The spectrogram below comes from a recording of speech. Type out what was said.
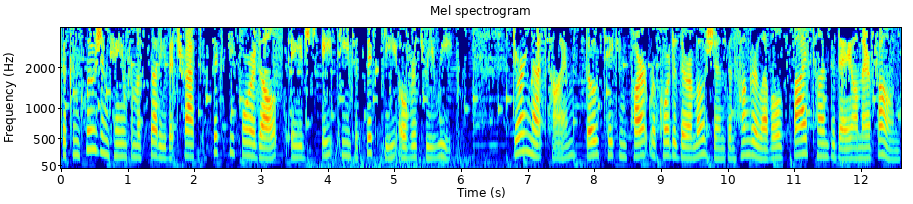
The conclusion came from a study that tracked 64 adults aged 18 to 60 over three weeks. During that time, those taking part recorded their emotions and hunger levels five times a day on their phones.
